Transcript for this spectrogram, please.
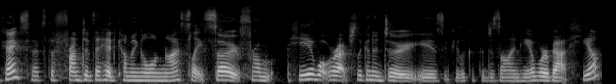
Okay, so that's the front of the head coming along nicely. So from here, what we're actually going to do is, if you look at the design here, we're about here.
